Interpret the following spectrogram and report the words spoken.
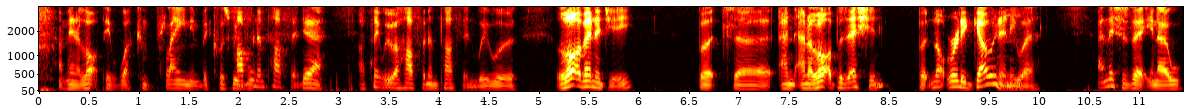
I mean, a lot of people were complaining because we were. Huffing and puffing. Yeah, I think we were huffing and puffing. We were a lot of energy, but uh, and and a lot of possession, but not really going anywhere. And this is it, you know.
